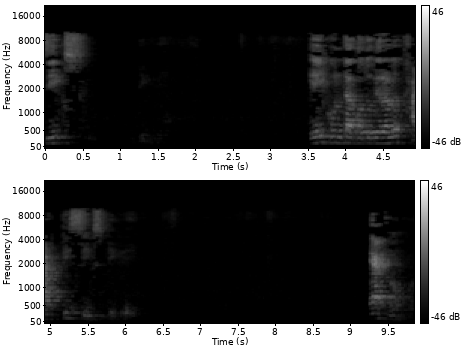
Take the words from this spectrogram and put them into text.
সিক্স ডিগ্রি এই কোণটা কত বেরোলো? থার্টি সিক্স ডিগ্রি এক নম্বর।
